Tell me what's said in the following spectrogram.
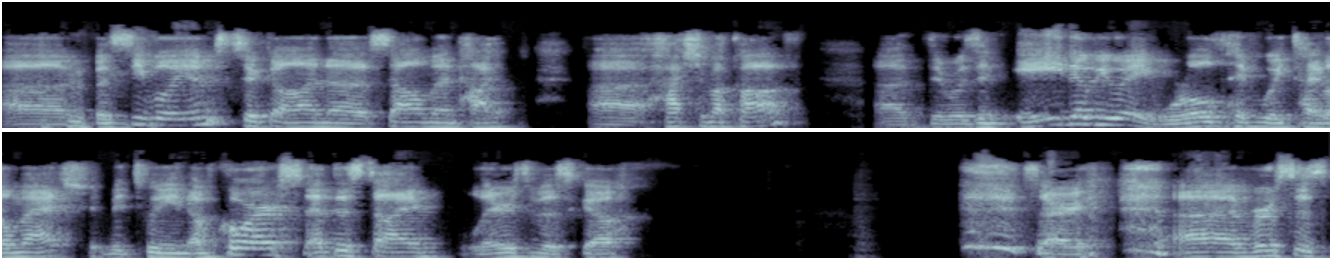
Uh, but Steve Williams took on uh, Salman ha- uh, Hashimikov. Uh, there was an AWA World Heavyweight Title match between, of course, at this time, Larry Zbyszko. Sorry, uh, versus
